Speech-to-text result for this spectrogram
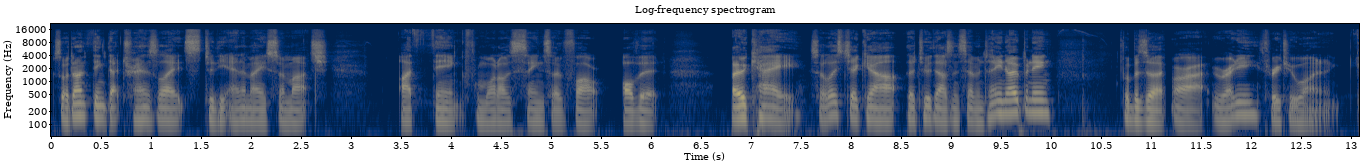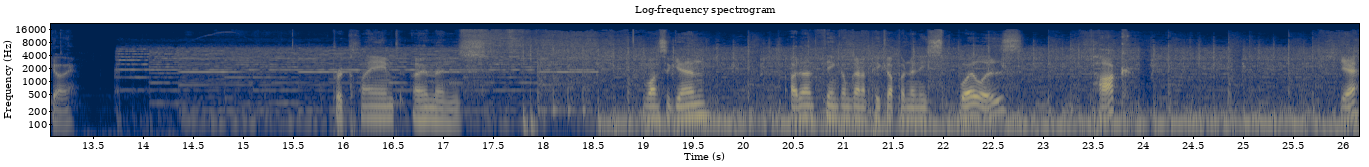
so I don't think that translates to the anime so much. I think from what I've seen so far of it. Okay, so let's check out the 2017 opening for Berserk. All right, ready? Three, two, one, go. Proclaimed Omens. Once again, I don't think I'm going to pick up on any spoilers. Puck. Yeah.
